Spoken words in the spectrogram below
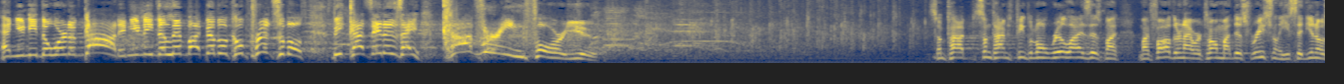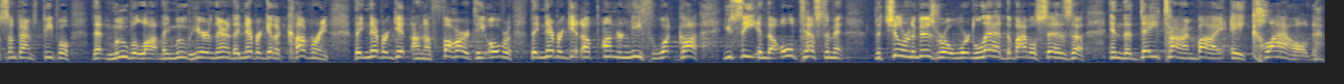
and you need the Word of God, and you need to live by biblical principles because it is a covering for you. Sometimes people don't realize this. My, my father and I were talking about this recently. He said, you know, sometimes people that move a lot, they move here and there, they never get a covering. They never get an authority over, they never get up underneath what God. You see, in the Old Testament, the children of Israel were led, the Bible says, uh, in the daytime by a cloud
